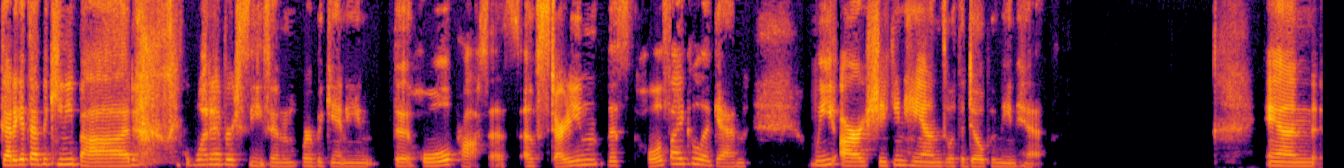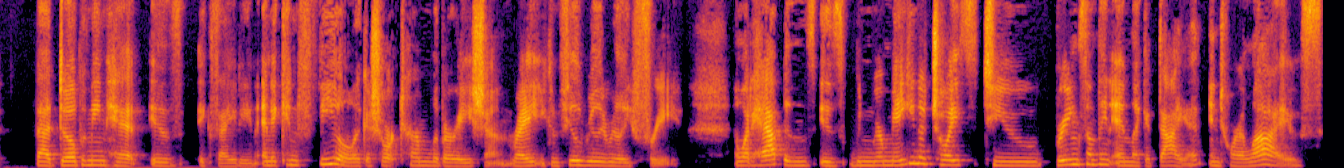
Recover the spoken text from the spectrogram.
got to get that bikini bod, like whatever season we're beginning, the whole process of starting this whole cycle again, we are shaking hands with a dopamine hit. And that dopamine hit is exciting and it can feel like a short term liberation, right? You can feel really, really free. And what happens is when we're making a choice to bring something in, like a diet, into our lives,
